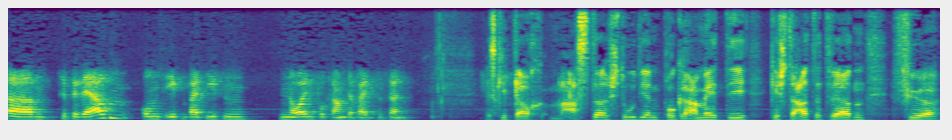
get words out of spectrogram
ähm, zu bewerben und eben bei diesem neuen Programm dabei zu sein. Es gibt auch Masterstudienprogramme, die gestartet werden für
